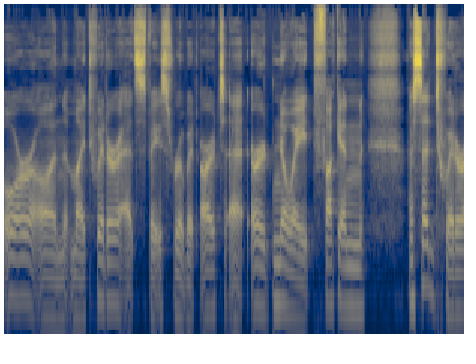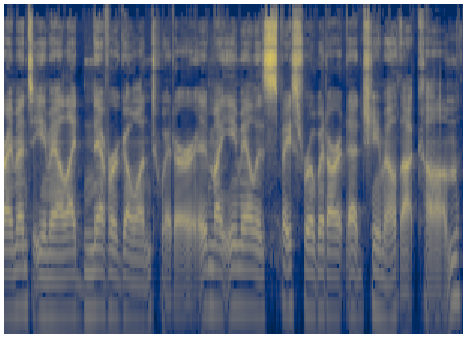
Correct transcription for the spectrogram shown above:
or on my Twitter at Space Robot Art. At, or no, wait, fucking. I said Twitter. I meant email. I'd never go on Twitter. Uh, My email is spacerobotart at gmail.com.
